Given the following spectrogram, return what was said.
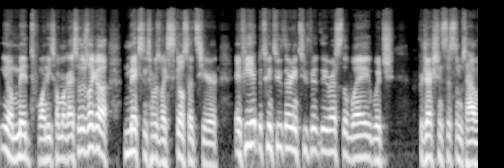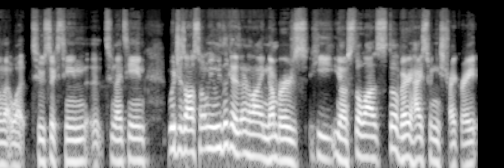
you know, mid 20s homer guy. So there's like a mix in terms of like skill sets here. If he hit between 230 and 250 the rest of the way, which projection systems have him at what 216 uh, 219 which is also i mean we look at his underlying numbers he you know still a lot still very high swinging strike rate.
